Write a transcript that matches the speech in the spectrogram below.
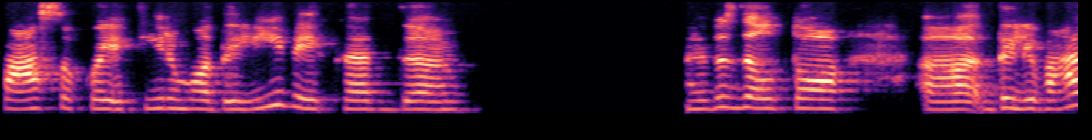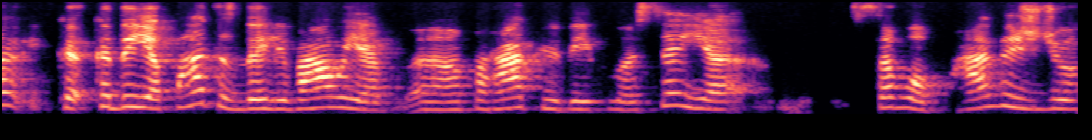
pasakoja tyrimo dalyviai, kad vis dėlto, kada jie patys dalyvauja parapijų veiklose, jie savo pavyzdžių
